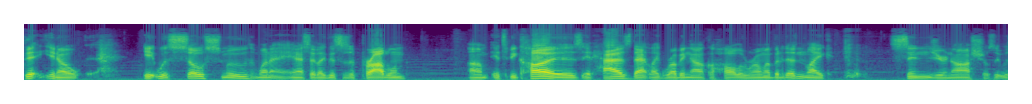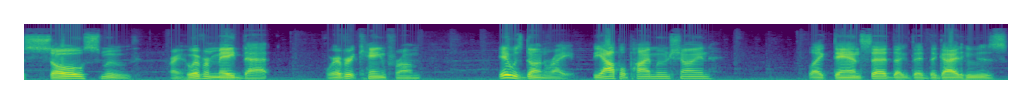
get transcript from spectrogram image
that you know, it was so smooth. When I and I said like this is a problem, um, it's because it has that like rubbing alcohol aroma, but it doesn't like singe your nostrils. It was so smooth, right? Whoever made that, wherever it came from, it was done right. The apple pie moonshine, like Dan said, the the, the guy who is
